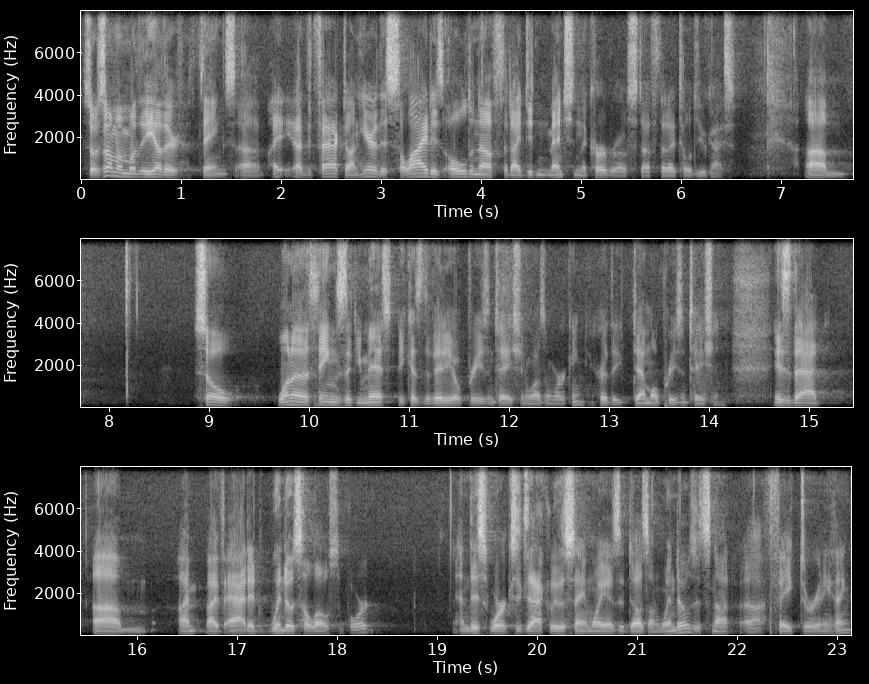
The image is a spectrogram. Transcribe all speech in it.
So some of the other things. Uh, I, in fact, on here, this slide is old enough that I didn't mention the Kerberos stuff that I told you guys. Um, so one of the things that you missed because the video presentation wasn't working, or the demo presentation, is that um, I'm, I've added Windows Hello support. And this works exactly the same way as it does on Windows. It's not uh, faked or anything.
